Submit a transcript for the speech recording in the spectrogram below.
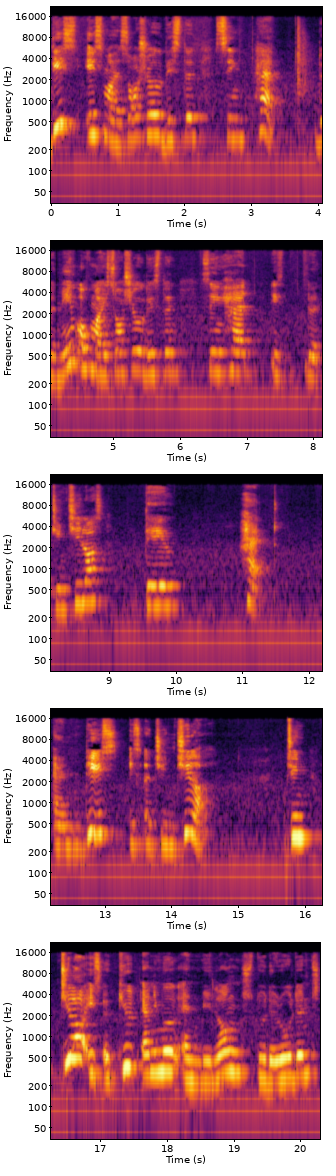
This is my social distancing hat. The name of my social distancing hat is the chinchilla's tail hat. And this is a chinchilla. Chinchilla is a cute animal and belongs to the rodents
